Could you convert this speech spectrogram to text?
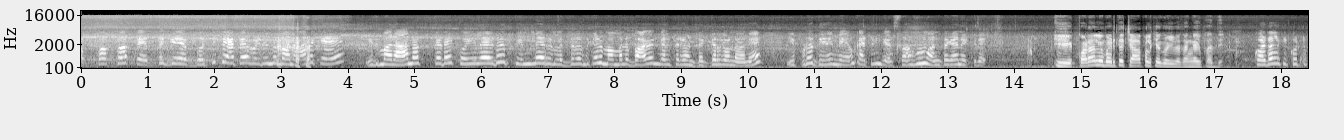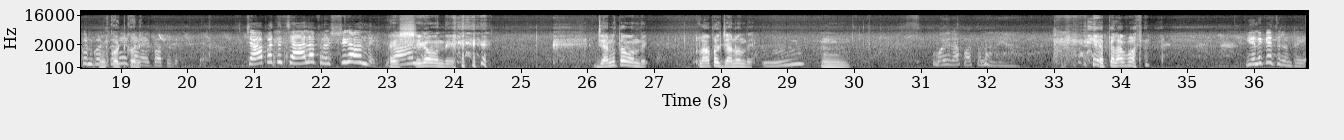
అబ్బబ్బా పెద్ద బొచ్చి చేపే పడింది మా నాన్నకి. ఇది మా నాన్న ఒక్కడే కొయ్యలేడు తినలేరు వీళ్ళిద్దరు. అందుకని మమ్మల్ని భాగం కలిపారు. దగ్గరగా ఉన్నామని. ఇప్పుడు దీన్ని మేము కటింగ్ చేస్తాము. వంటగానే ఇక్కడే. ఈ కొడాలను పడితే చేపలకి ఈ విధంగా అయిపోద్ది. కొడలకి కొట్టుకొని కొట్టుకొని అయిపోతుంది. చేప అయితే చాలా ఫ్రెష్గా ఉంది. ఫ్రెష్గా ఉంది. జనతో ఉంది. లోపల జన ఉంది మ్మ్. ఉమ్. మొయ్యలా పోతున్నాను ఎత్తలా పోతుంది వెనకెచ్చలు ఉంటాయి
